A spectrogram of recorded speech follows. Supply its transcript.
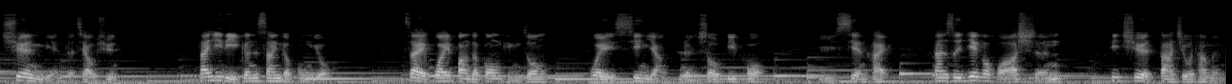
劝勉的教训。但以理跟三个朋友在外邦的宫廷中为信仰忍受逼迫与陷害，但是耶和华神的确搭救他们，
